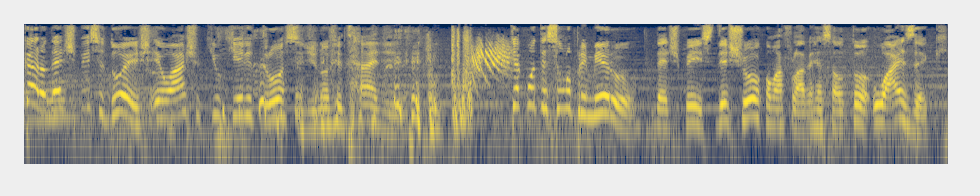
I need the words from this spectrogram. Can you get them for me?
Cara, o Dead Space 2, eu acho que o que ele trouxe de novidade. O que aconteceu no primeiro Dead Space deixou, como a Flávia ressaltou, o Isaac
